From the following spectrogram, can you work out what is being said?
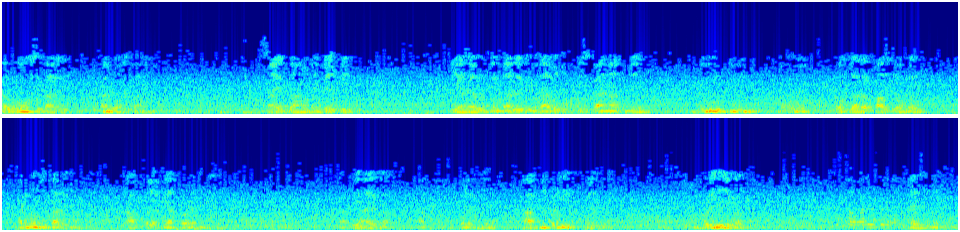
اربوں ستارے اربوں ستارے۔ سائنسدانوں نے تحقیق کیا ہے ان کے اندازے کے مطابق اس کائنات میں دور دور بہت بہت زیادہ فاصلوں پر اربوں ستارے ہیں۔ آپ فلکیات پڑھ رہے ہیں سر؟ ابھی آئے گا آپ فلکیات آپ نے پڑھی ہے فلکیات پڑھی ہے یہ بات؟ ایسے نہیں۔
